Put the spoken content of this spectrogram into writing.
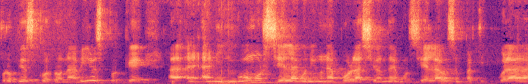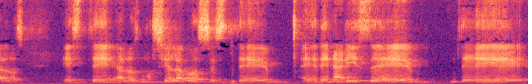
propios coronavirus, porque a, ningún murciélago, ninguna población de murciélagos, en particular a los, este, a los murciélagos este, eh, de nariz de, de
